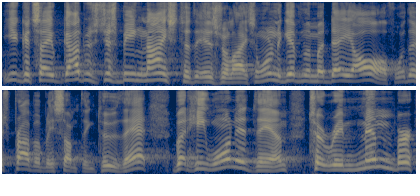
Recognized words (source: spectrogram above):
You could say God was just being nice to the Israelites and wanted to give them a day off. Well, there's probably something to that, but He wanted them to remember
